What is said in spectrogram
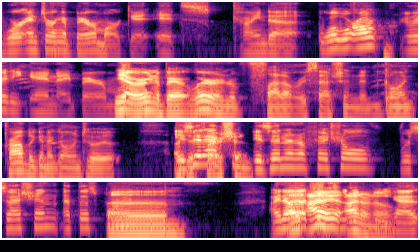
We're entering a bear market. It's kind of well, we're already in a bear market. yeah we're in a bear we're in a flat out recession and going probably going to go into a, a Is it depression actually? Is it an official recession at this point? um I know I- that the I- I don't know. Has,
